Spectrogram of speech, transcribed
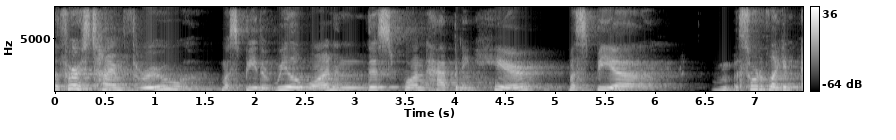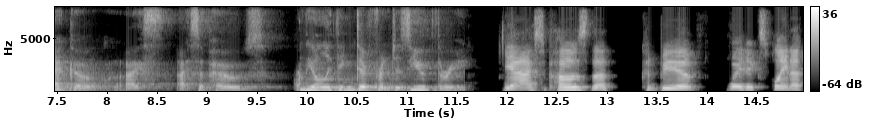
The first time through must be the real one, and this one happening here must be a, a sort of like an echo, I, I suppose. The only thing different is you three. Yeah, I suppose that could be a way to explain it.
